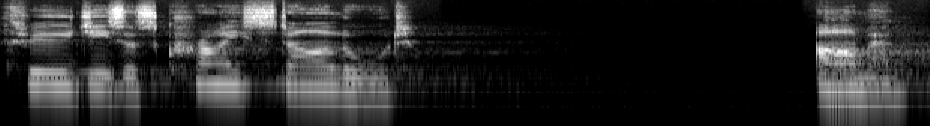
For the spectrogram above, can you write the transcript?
Through Jesus Christ our Lord. Amen.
